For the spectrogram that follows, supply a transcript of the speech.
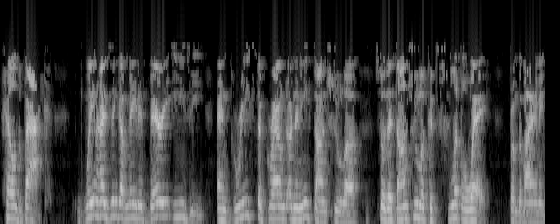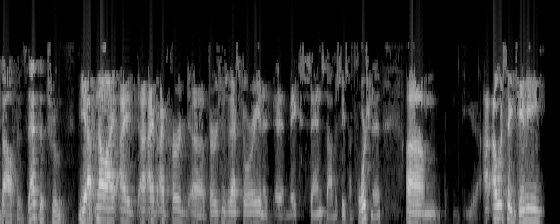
held back. Wayne Huizenga made it very easy and greased the ground underneath Don Shula so that Don Shula could slip away from the Miami Dolphins. That's the truth. Yeah, no, I, I, I've, I've heard uh, versions of that story, and it, it makes sense. Obviously, it's unfortunate, um, I, I would say Jimmy,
